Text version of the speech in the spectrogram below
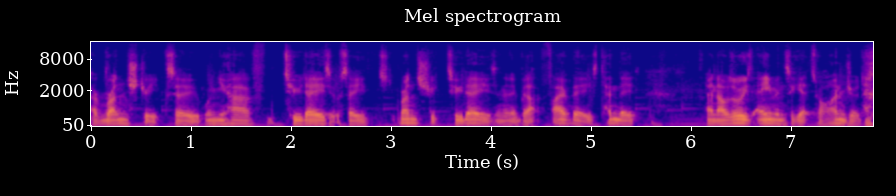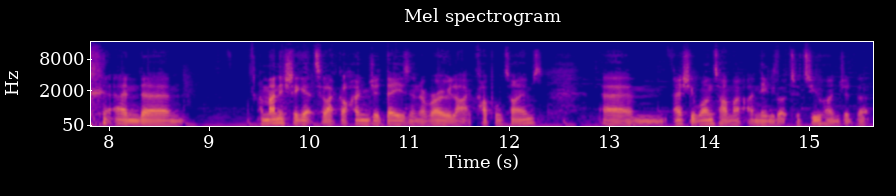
a, a run streak. So when you have two days, it will say run streak two days, and then it'll be like five days, ten days and I was always aiming to get to 100 and um, I managed to get to like 100 days in a row like a couple times. Um, actually one time I, I, nearly got to 200 but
